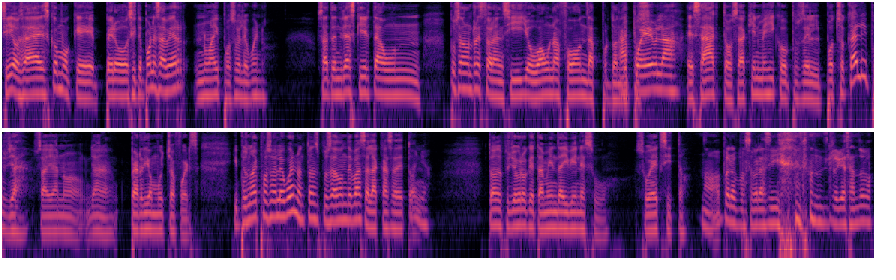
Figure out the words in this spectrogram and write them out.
Sí, o sea, es como que, pero si te pones a ver, no hay pozole bueno. O sea, tendrías que irte a un, pues a un restaurancillo o a una fonda por donde. A pues, Puebla. Exacto, o sea, aquí en México, pues el Pozzocali, pues ya, o sea, ya no, ya perdió mucha fuerza. Y pues no hay pozole bueno, entonces, pues ¿a dónde vas? A la casa de Toño. Entonces, pues yo creo que también de ahí viene su, su éxito. No, pero pues ahora sí, regresando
